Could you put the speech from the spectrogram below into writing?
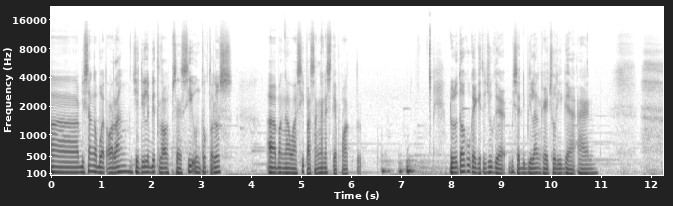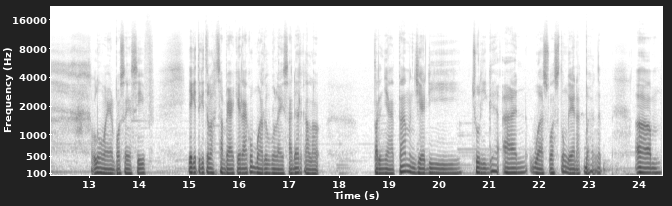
uh, bisa ngebuat orang jadi lebih terlalu obsesi untuk terus uh, mengawasi pasangannya setiap waktu. Dulu tuh aku kayak gitu juga bisa dibilang kayak curigaan. Lumayan posesif. Ya gitu gitulah sampai akhirnya aku baru mulai sadar kalau ternyata menjadi curigaan was was tuh nggak enak banget. Um,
